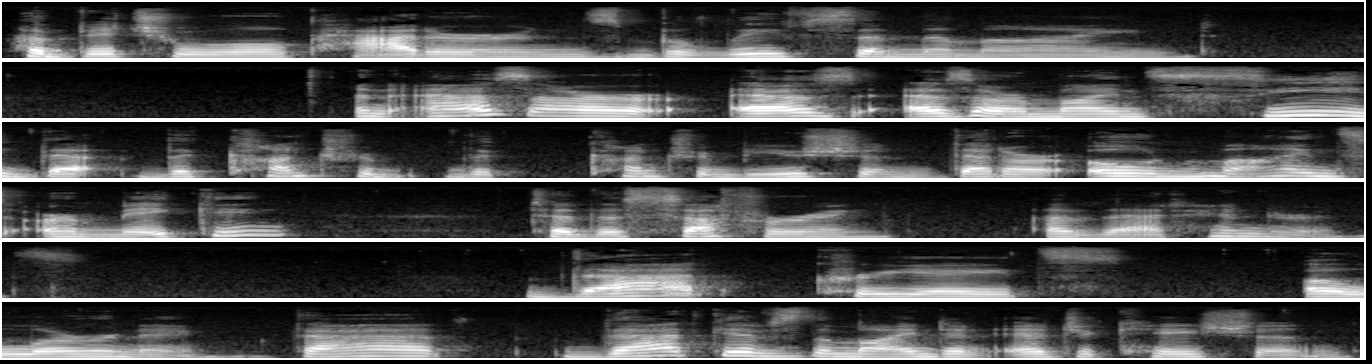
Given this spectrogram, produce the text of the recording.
Habitual patterns, beliefs in the mind. And as our as as our minds see that the contrib- the contribution that our own minds are making to the suffering of that hindrance. That creates a learning. That that gives the mind an education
